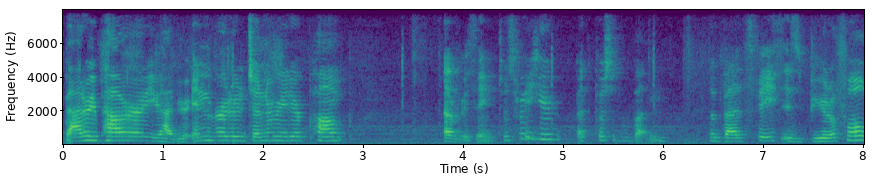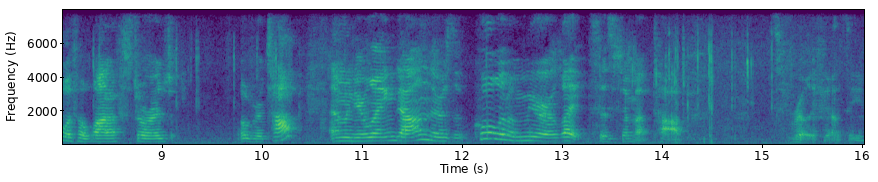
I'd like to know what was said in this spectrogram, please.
Battery power, you have your inverter, generator, pump, everything. Just right here at the push of a button. The bed space is beautiful with a lot of storage over top. And when you're laying down, there's a cool little mirror light system up top. It's really fancy.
